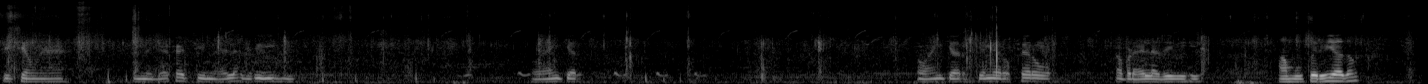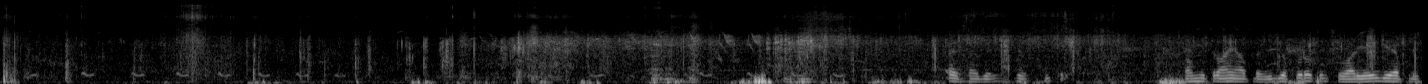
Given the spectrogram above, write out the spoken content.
પીછે અમે તમને દેખાય છીએ મેં હેલા જઈ વાંક્યાર વાંક્યાર કેમેરો ફેરવો. આપણે હેલા દેવી આમ ઉપર વ્યા દઉં મિત્રો અહીંયા આપણે વીડિયો પૂરો કરીશું. વાળી આવી ગઈ આપણી.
